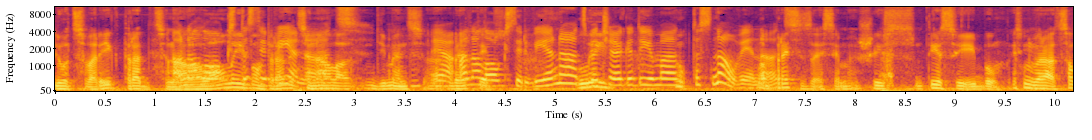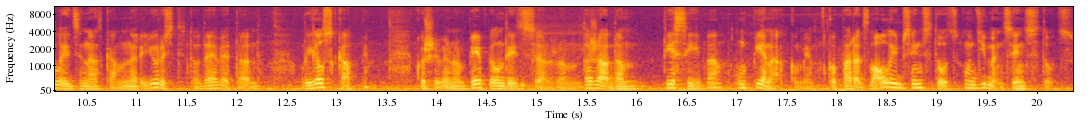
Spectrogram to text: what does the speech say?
ļoti svarīga tradicionālā Analogs laulība un tradicionālā vienāds. ģimenes Jā, vērtības. analogs ir vienāds, bet Līdz- šajā gadījumā nu, tas nav Labi, vienāds. precizēsim šīs tiesību. Es viņu varētu salīdzināt, kā man arī juristi to dēvē, tādu lielu skapi, kurš ir piepildīts ar um, dažādām tiesībām un pienākumiem, ko paredz laulības institūts un ģimenes institūts.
